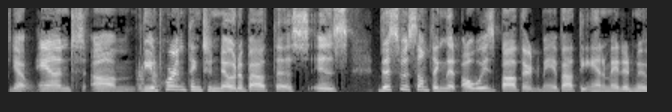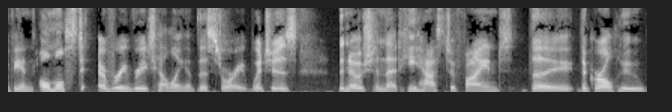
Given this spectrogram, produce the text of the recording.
Yep. And um, the important thing to note about this is this was something that always bothered me about the animated movie and almost every retelling of this story, which is the notion that he has to find the the girl who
